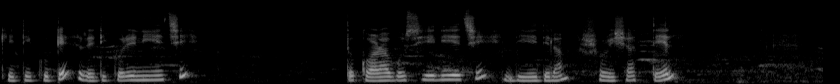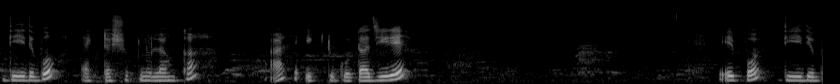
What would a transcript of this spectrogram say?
কেটে কুটে রেডি করে নিয়েছি। তো কড়া বসিয়ে দিয়েছি। দিয়ে দিলাম সরিষার তেল। দিয়ে দেবো একটা শুকনো লঙ্কা আর একটু গোটা জিরে। এরপর দিয়ে দেব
